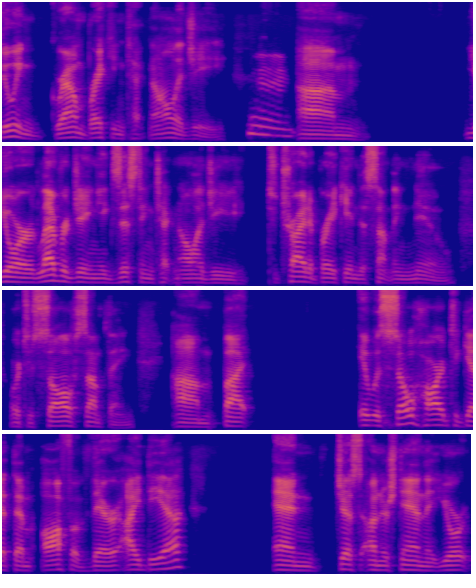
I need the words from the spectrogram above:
doing groundbreaking technology mm. um you're leveraging existing technology to try to break into something new or to solve something um but it was so hard to get them off of their idea and just understand that you're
